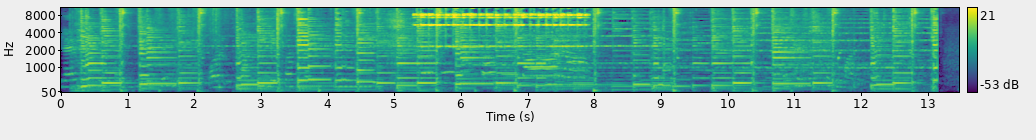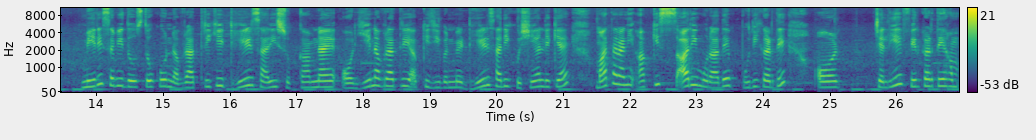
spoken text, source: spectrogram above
मेरे सभी दोस्तों को नवरात्रि की ढेर सारी शुभकामनाएँ और ये नवरात्रि आपके जीवन में ढेर सारी खुशियाँ लेके आए। माता रानी आपकी सारी मुरादें पूरी कर दे और चलिए फिर करते हैं हम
